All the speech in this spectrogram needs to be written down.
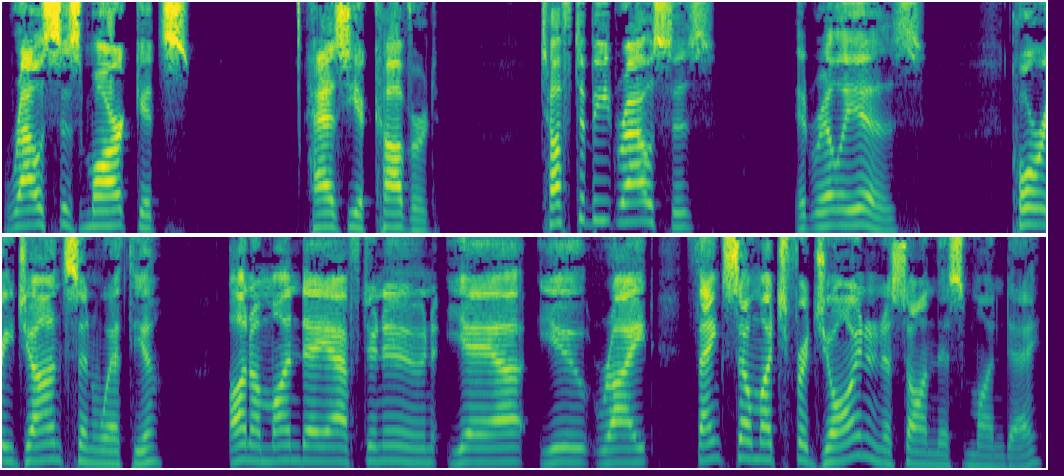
Rouse's Markets has you covered. Tough to beat Rouse's. It really is. Kaare Johnson with you on a Monday afternoon. Yeah, you right. Thanks so much for joining us on this Monday.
